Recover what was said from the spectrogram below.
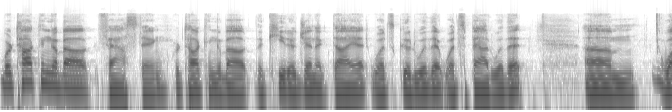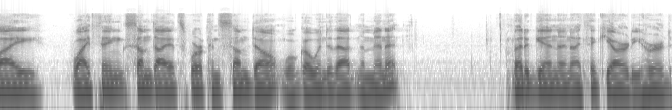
we're talking about fasting. We're talking about the ketogenic diet. What's good with it? What's bad with it? Um, why why things some diets work and some don't? We'll go into that in a minute. But again, and I think you already heard,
